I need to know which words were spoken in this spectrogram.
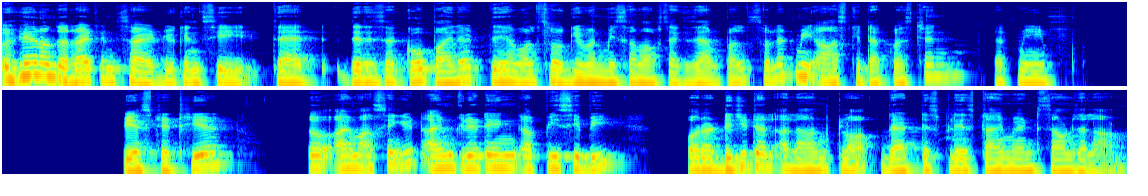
So here on the right hand side, you can see that there is a co-pilot. They have also given me some of the examples. So let me ask it a question. Let me paste it here. So I'm asking it, I'm creating a PCB for a digital alarm clock that displays time and sounds alarm.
